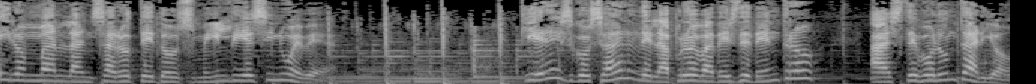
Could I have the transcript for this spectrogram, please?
Ironman Lanzarote 2019. ¿Quieres gozar de la prueba desde dentro? Hazte voluntario.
